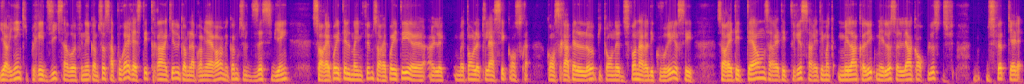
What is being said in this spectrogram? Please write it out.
n'y a rien qui prédit que ça va finir comme ça. Ça pourrait rester tranquille comme la première heure, mais comme tu le disais si bien, ça n'aurait pas été le même film, ça n'aurait pas été, euh, mettons, le classique qu'on se, qu'on se rappelle là, puis qu'on a du fun à redécouvrir. C'est, ça aurait été terne, ça aurait été triste, ça aurait été mélancolique, mais là, ça l'est encore plus du, fait qu'elle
